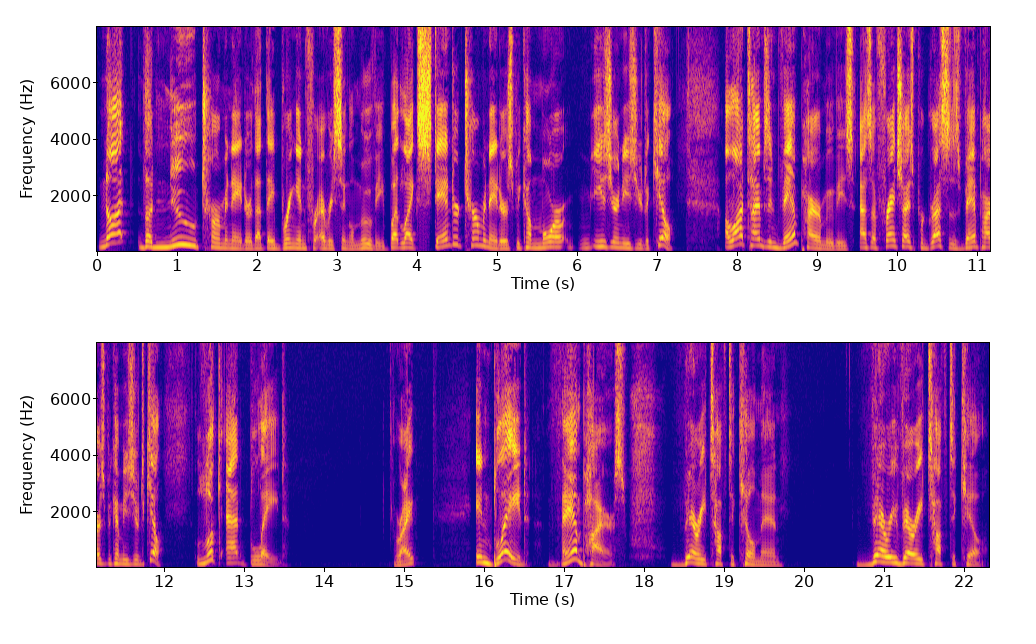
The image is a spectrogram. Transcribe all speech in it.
not the new Terminator that they bring in for every single movie, but like standard Terminators become more easier and easier to kill. A lot of times in vampire movies, as a franchise progresses, vampires become easier to kill. Look at Blade, right? In Blade, vampires, very tough to kill, man. Very, very tough to kill.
